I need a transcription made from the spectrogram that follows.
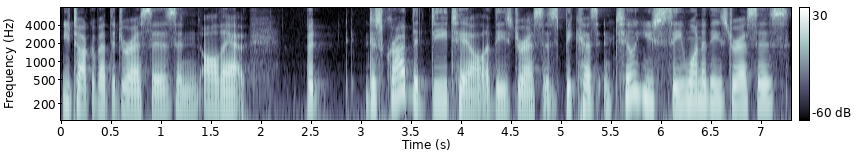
you talk about the dresses and all that, but describe the detail of these dresses because until you see one of these dresses,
